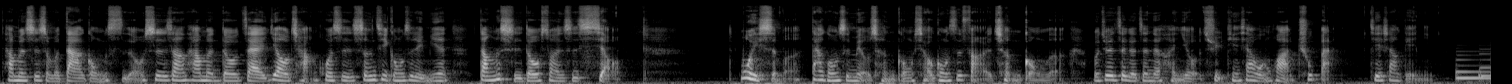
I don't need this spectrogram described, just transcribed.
他们是什么大公司哦，事实上他们都在药厂或是生技公司里面，当时都算是小。为什么大公司没有成功，小公司反而成功了？我觉得这个真的很有趣。天下文化出版介绍给你。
